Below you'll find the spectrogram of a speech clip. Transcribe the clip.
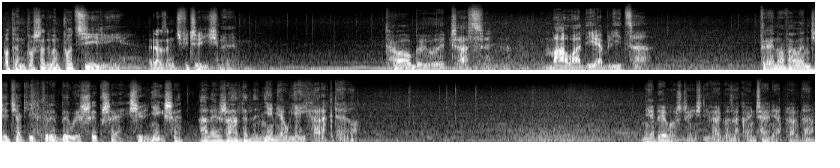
Potem poszedłem po Ciri. Razem ćwiczyliśmy. To były czasy. Mała diablica. Trenowałem dzieciaki, które były szybsze, silniejsze, ale żaden nie miał jej charakteru. Nie było szczęśliwego zakończenia, prawda?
